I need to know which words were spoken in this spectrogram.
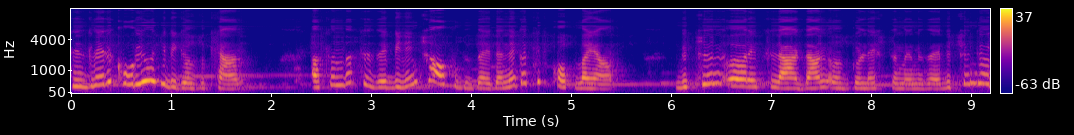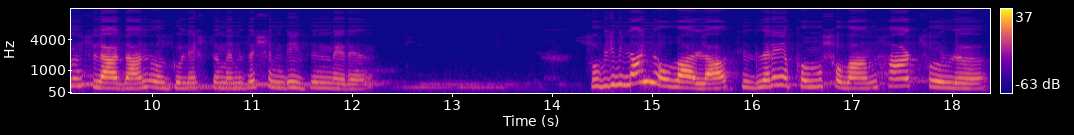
Sizleri koruyor gibi gözüken, aslında sizi bilinçaltı düzeyde negatif kodlayan bütün öğretilerden özgürleştirmemize, bütün görüntülerden özgürleştirmemize şimdi izin verin. Subliminal yollarla sizlere yapılmış olan her türlü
